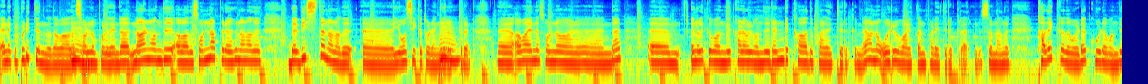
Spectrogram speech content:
எனக்கு பிடித்திருந்தது அவள் அதை. சொல்லும் பொழுது என்றால் நான் வந்து அவள் அதை சொன்ன பிறகு நான் அது பெவிஸ்த நான் அது யோசிக்க தொடங்கி. இருக்கிறேன் அவள் என்ன சொன்ன என்றால் எங்களுக்கு வந்து கடவுள் வந்து ரெண்டு காது படைத்திருக்கின்றார் ஆனால் ஒரு வாய்த்தான் படைத்திருக்கிறார் என்று சொன்னாங்க கதைக்கிறத விட கூட வந்து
